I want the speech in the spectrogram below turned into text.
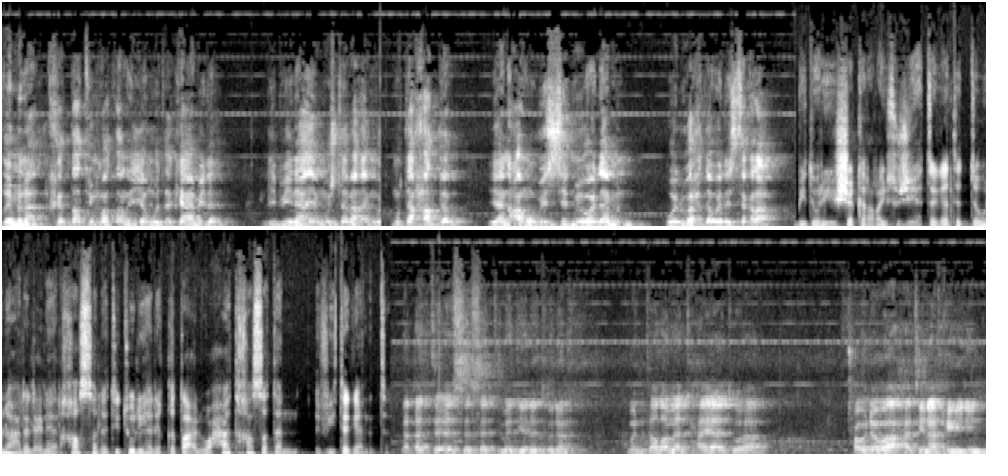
ضمن خطة وطنية متكاملة لبناء مجتمع متحضر ينعم بالسلم والأمن والوحدة والاستقرار. بدوره شكر رئيس جهة تجانت الدولة على العناية الخاصة التي توليها لقطاع الواحات خاصة في تجانت لقد تأسست مدينتنا وانتظمت حياتها حول واحة نخيل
